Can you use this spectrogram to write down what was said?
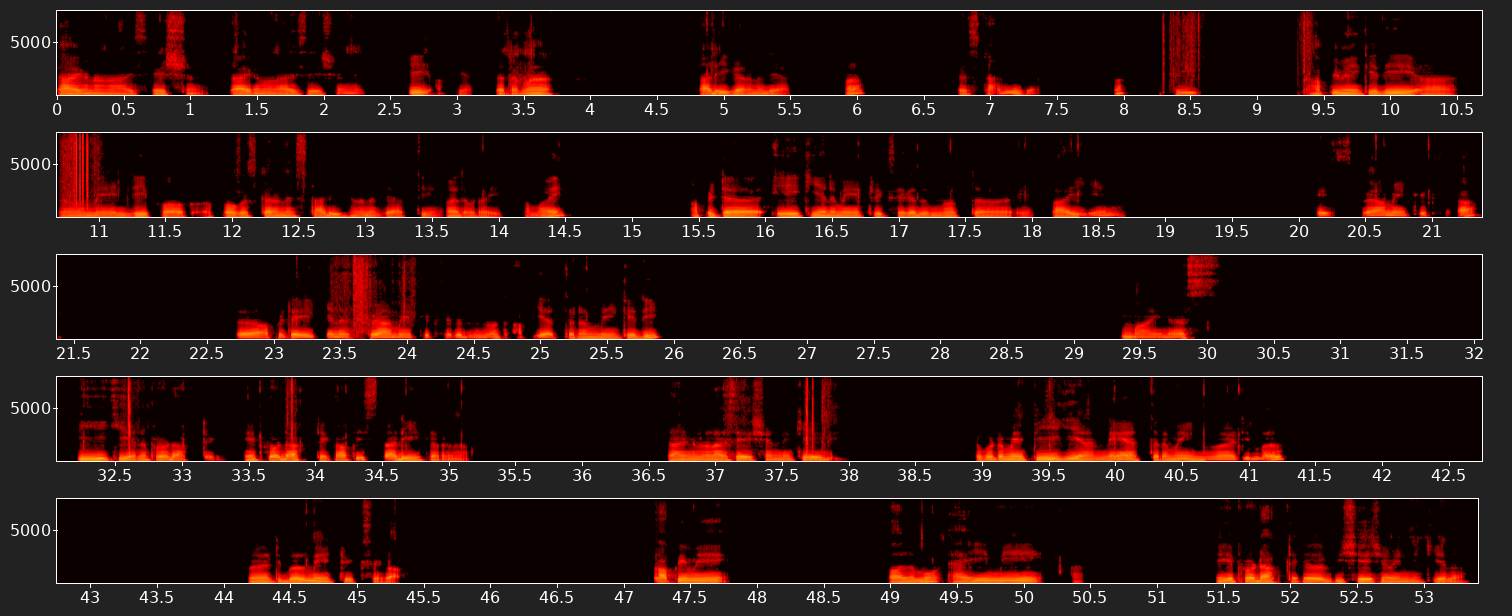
ඩයගනලයිසේෂන් ඩයගනලයිසේෂන් අපි ඇත්තටම ස්ටඩී කරන දෙයක් ස්ටඩී කර අපි මේකෙදී මේන්ලි ෆෝකස් කරන ස්ටඩි කරන දෙයක් තියෙනවා තොට තමයි අපිට ඒ කියන මේට්‍රික් එක දුන්නොත් එන් ස්පයාමේට්‍රික් එක. අපිට ඒ කියන ස්පයාමේට්‍රික් එක දුන්නොත් අපි ඇත්තට මේකෙදී මයිනස් පී කියන ප්‍රොඩක්් එක. මේ ප්‍රොඩක්් එක අපි ස්ටඩී කරන ටයිනලයිසේෂන් එකේදී. එකොට මේ පී කියන්නේ ඇත්තරම ඉන්වර්ටිබල් වර්ටිබල් මේට්‍රික් එක අපි මේ බලමු ඇයි මේ මේ ප්‍රොඩක්් එක විශේෂ වෙන්න කියලා.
